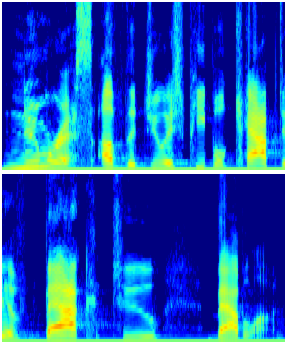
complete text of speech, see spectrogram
numerous of the Jewish people captive back to Babylon.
